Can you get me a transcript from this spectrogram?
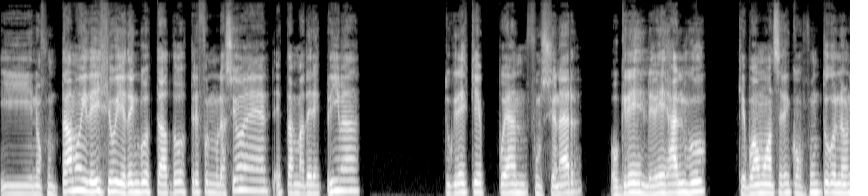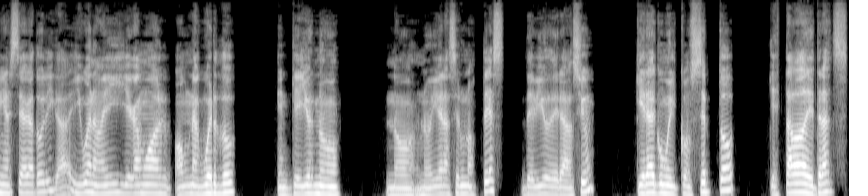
y nos juntamos y le dije, oye, tengo estas dos, tres formulaciones, estas materias primas, ¿tú crees que puedan funcionar o crees, le ves algo que podamos hacer en conjunto con la Universidad Católica? Y bueno, ahí llegamos a, un acuerdo en que ellos nos no, no iban a hacer unos test de biodegradación que era como el concepto que estaba detrás,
